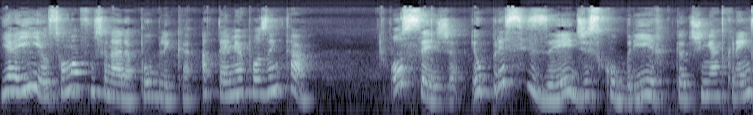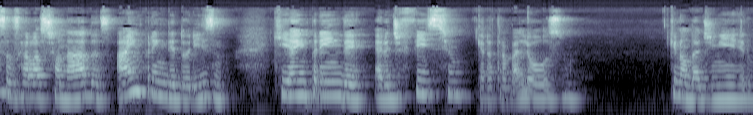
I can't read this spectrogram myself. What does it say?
E aí eu sou uma funcionária pública até me aposentar. Ou seja, eu precisei descobrir que eu tinha crenças relacionadas a empreendedorismo, que empreender era difícil, que era trabalhoso, que não dá dinheiro,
